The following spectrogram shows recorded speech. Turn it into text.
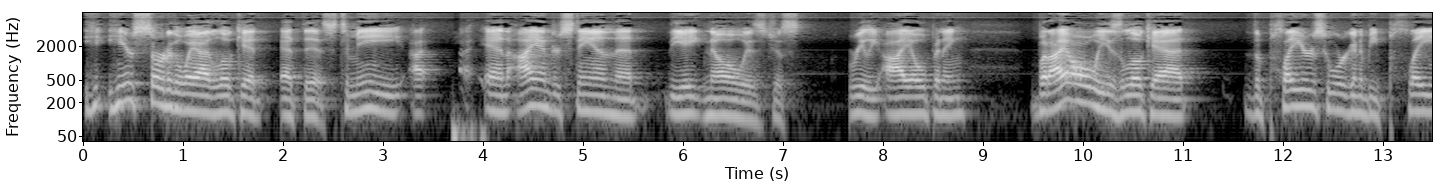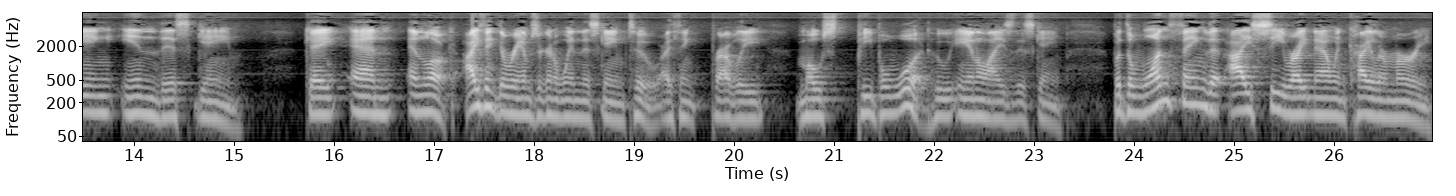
Here's sort of the way I look at at this. To me, I, and I understand that the eight 0 is just really eye opening, but I always look at the players who are going to be playing in this game. Okay, and and look, I think the Rams are going to win this game too. I think probably most people would who analyze this game. But the one thing that I see right now in Kyler Murray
